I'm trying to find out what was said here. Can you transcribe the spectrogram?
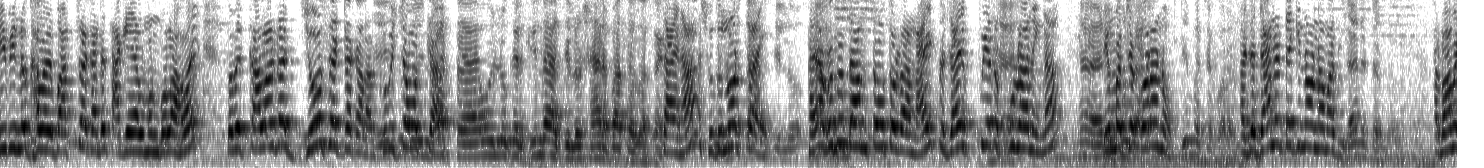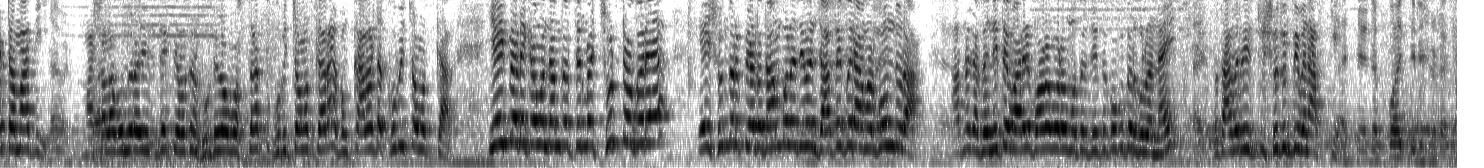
বিভিন্ন কালারের বাচ্চা কাটে তাকে অ্যালমন্ড বলা হয়। তবে কালারটা জোস একটা কালার খুবই চমৎকার। ওই লোকের কিনা ছিল সাড়ে পাঁচ হাজার টাকা। তাই না? শুধু নোটটাই। হ্যাঁ এখন তো দাম তো অতটা নাই তো যাই হোক এটা ফুল রানিং না? হ্যাঁ, ডিম বাচ্চা করানো? ডিম বাচ্চা করানো। আচ্ছা ডানেরটা কি নর না মাদি ডানেরটা। আর বামেরটা মাদি। মাসাল্লাহ বন্ধুরা যদি দেখতে পাচ্ছেন হুডের অবস্থা খুবই চমৎকার এবং কালারটা খুবই চমৎকার। এই পেয়ারে কেমন দাম চাচ্ছেন ভাই? ছোট্ট করে এই সুন্দর পেয়ারটা দাম বলে দেবেন যাতে করে আমার বন্ধুরা আপনার কাছে নিতে পারে বড় বড় মতো যেহেতু কবুতরগুলো নাই তো তাদের একটু সুযোগ দিবেন আজকে। আচ্ছা এটা পঁয়ত্রিশশো টাকা।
